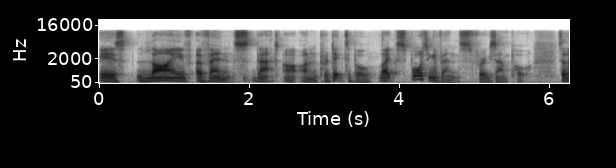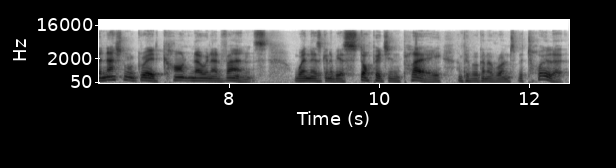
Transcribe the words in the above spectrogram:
is live events that are unpredictable, like sporting events, for example. So the National Grid can't know in advance when there's going to be a stoppage in play and people are going to run to the toilet.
